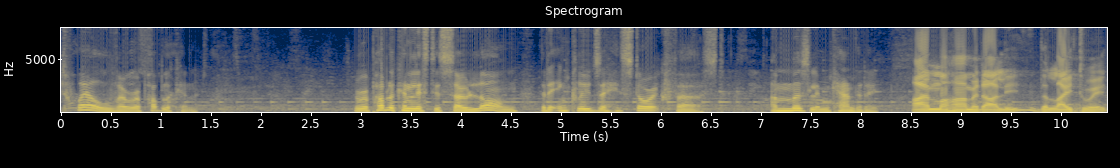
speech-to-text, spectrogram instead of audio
12 are Republican. The Republican list is so long that it includes a historic first a Muslim candidate. I'm Muhammad Ali, the lightweight.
